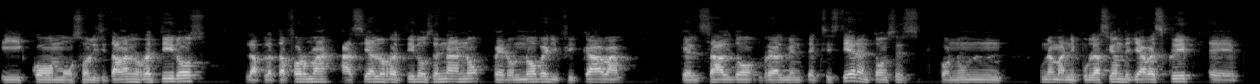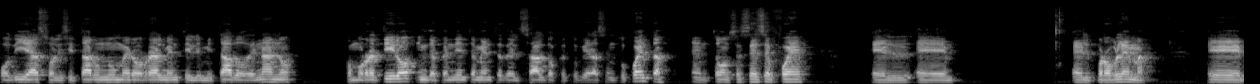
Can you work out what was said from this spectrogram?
y como solicitaban los retiros, la plataforma hacía los retiros de Nano, pero no verificaba que el saldo realmente existiera. Entonces, con una manipulación de JavaScript, podía solicitar un número realmente ilimitado de Nano como retiro, independientemente del saldo que tuvieras en tu cuenta. Entonces, ese fue el, eh, el problema. Eh,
